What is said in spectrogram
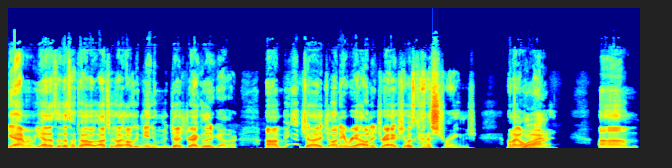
Yeah, I remember. Yeah, that's that's what I, I, I told you. I was like, me and him judge Dracula together. Um, being a judge on a rea- on a drag show is kind of strange. I'm not gonna Why? lie. Um,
